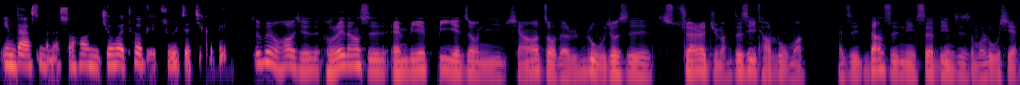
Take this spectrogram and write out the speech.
investment 的时候，你就会特别注意这几个点。这边我好奇的是，可雷当时 MBA 毕业之后，你想要走的路就是 strategy 吗？这是一条路吗？还是当时你设定是什么路线？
